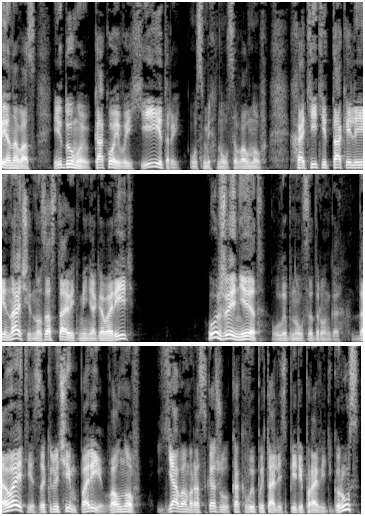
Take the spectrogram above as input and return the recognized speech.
я на вас и думаю, какой вы хитрый!» — усмехнулся Волнов. «Хотите так или иначе, но заставить меня говорить...» Уже нет, улыбнулся Дронга. Давайте заключим пари, Волнов. Я вам расскажу, как вы пытались переправить груз,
